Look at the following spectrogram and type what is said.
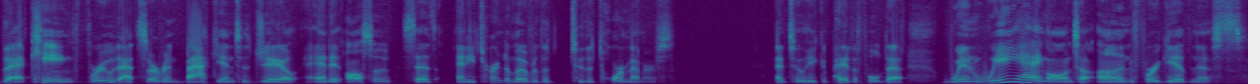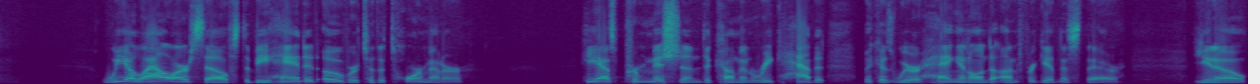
that king threw that servant back into jail. And it also says, and he turned him over the, to the tormentors until he could pay the full debt. When we hang on to unforgiveness, we allow ourselves to be handed over to the tormentor. He has permission to come and wreak havoc because we're hanging on to unforgiveness there. You know,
